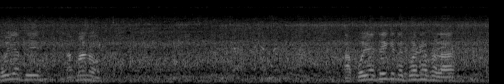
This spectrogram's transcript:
apóyate la mano Apóyate que te puedes resbalar.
